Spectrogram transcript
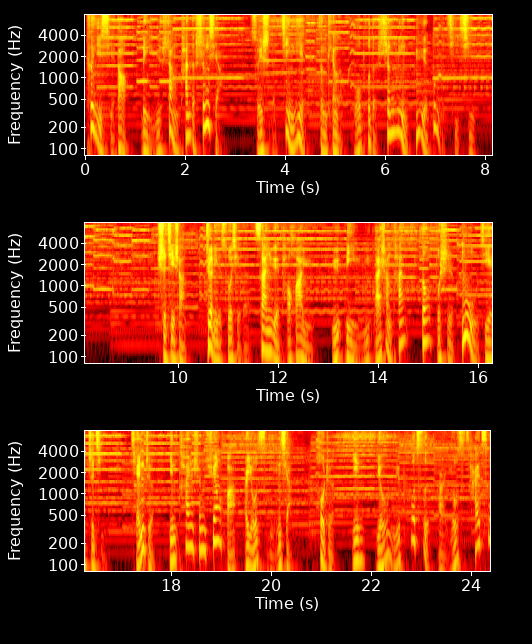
特意写到。鲤鱼上滩的声响，随使得静夜增添了活泼的生命跃动的气息。实际上，这里所写的“三月桃花雨”与“鲤鱼来上滩”都不是目接之景，前者因滩声喧哗而由此联想，后者因游鱼泼刺而由此猜测，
